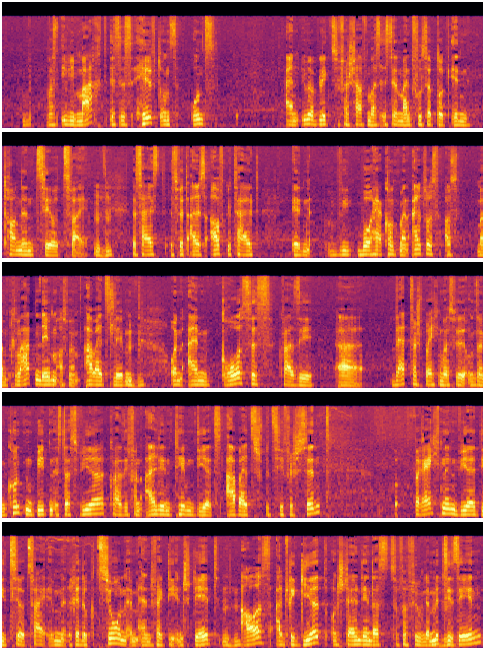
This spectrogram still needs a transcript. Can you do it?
was IWI macht, ist es hilft uns, uns einen Überblick zu verschaffen, was ist denn mein Fußabdruck in Tonnen CO2. Mhm. Das heißt, es wird alles aufgeteilt in, wie, woher kommt mein Einfluss aus meinem privaten Leben, aus meinem Arbeitsleben. Mhm. Und ein großes quasi äh, Wertversprechen, was wir unseren Kunden bieten, ist, dass wir quasi von all den Themen, die jetzt arbeitsspezifisch sind, berechnen wir die CO2-Reduktion im Endeffekt, die entsteht, mhm. aus, aggregiert und stellen denen das zur Verfügung, damit mhm. sie sehen,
